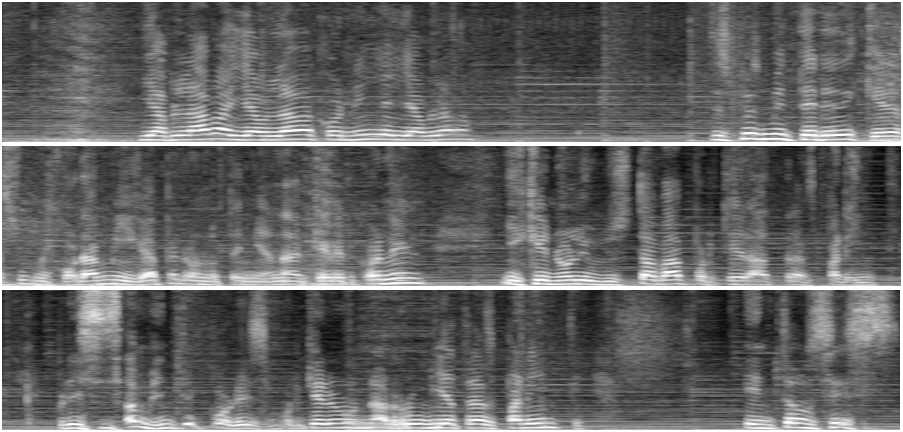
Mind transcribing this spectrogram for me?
y hablaba y hablaba con ella y hablaba. Después me enteré de que era su mejor amiga, pero no tenía nada que ver con él y que no le gustaba porque era transparente. Precisamente por eso, porque era una rubia transparente. Entonces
